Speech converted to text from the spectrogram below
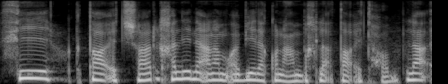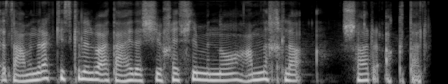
في طاقة شر. خليني أنا مقابلة أكون عم بخلق طاقة حب. لا إذا عم نركز كل الوقت على هيدا الشيء وخايفين منه عم نخلق شر أكتر.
